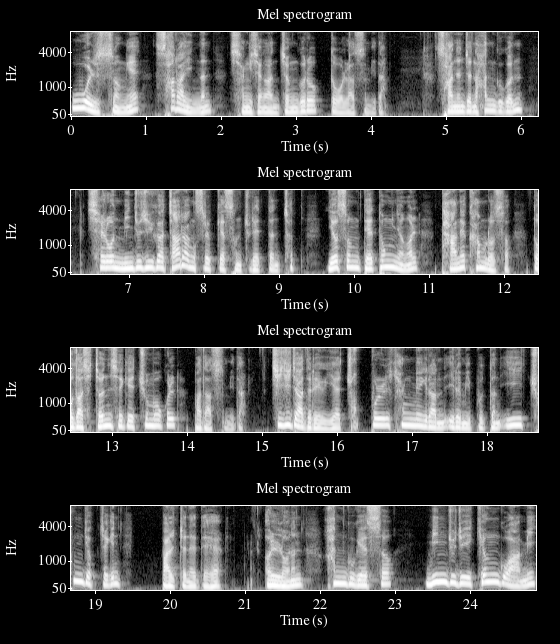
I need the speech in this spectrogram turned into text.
우월성에 살아있는 생생한 증거로 떠올랐습니다. 4년 전 한국은 새로운 민주주의가 자랑스럽게 선출했던 첫 여성 대통령을 탄핵함으로써 또다시 전 세계 주목을 받았습니다. 지지자들에 의해 촛불 혁명이라는 이름이 붙은 이 충격적인 발전에 대해 언론은 한국에서 민주주의 경고함이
